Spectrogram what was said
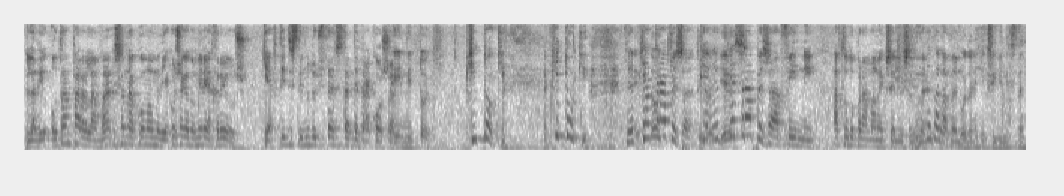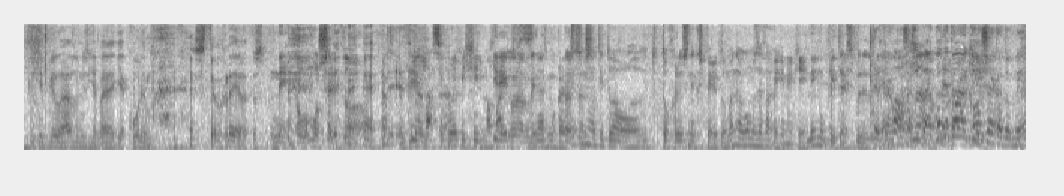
Δηλαδή, όταν παραλαμβάνεις ένα κόμμα με 200 εκατομμύρια χρέο και αυτή τη στιγμή το έχεις φτάσει στα 400. Είναι η τόκη. Ποιοι τόκοι; Ποιοι τόκοι. Δε- ποια, τόκοι, τράπεζα, ποια, εκλογές. ποια τράπεζα αφήνει αυτό το πράγμα να εξελίσσεται; Δεν καταλαβαίνω. Όταν είχε ξεκινήσει ήταν που είχε πει ο Άδωνης για, για κούρεμα στο χρέος. Ναι, όμως εδώ. δύο Το βασικό επιχείρημα Κύριε πάντως Οικονομίδη, της Νέας Δημοκρατίας πέστε είναι μας. ότι το, το χρέος είναι εξυπηρετούμενο, εγώ όμως δεν θα πήγαινε εκεί. Μην μου πείτε. 400, Είπα, εγώ δεν πάω εκεί. 400 εκατομμύρια.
